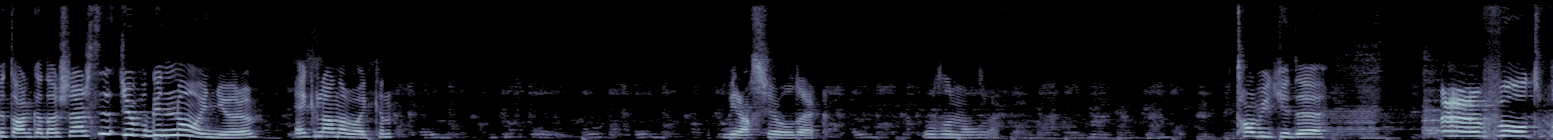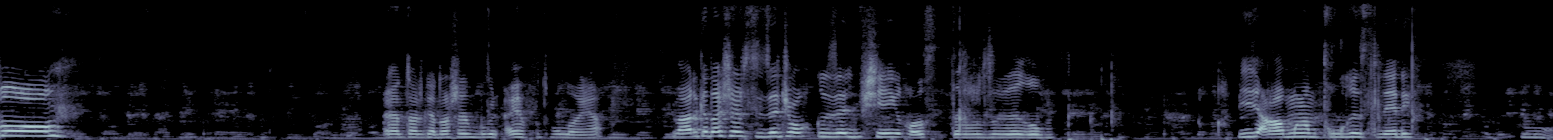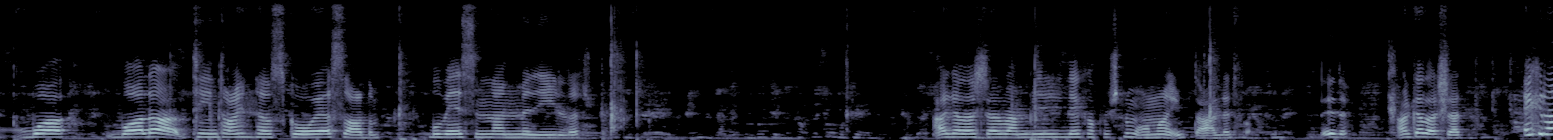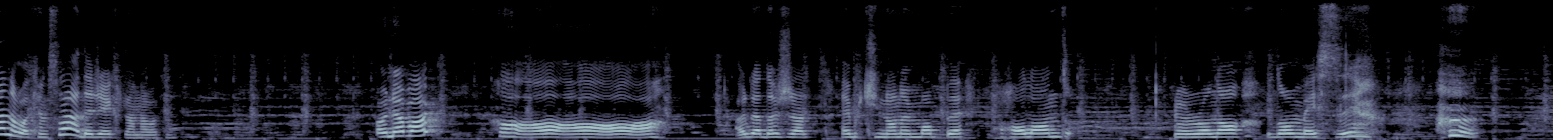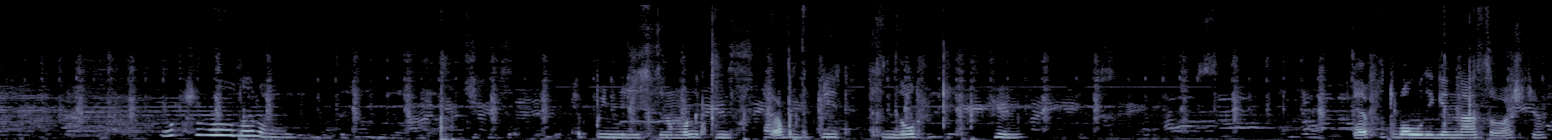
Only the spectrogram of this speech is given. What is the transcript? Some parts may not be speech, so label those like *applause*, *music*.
Evet arkadaşlar sizce bugün ne oynuyorum? Ekrana bakın. Biraz şey olacak. Uzun olacak. Tabii ki de e, futbol. Evet arkadaşlar bugün e-futbol oynuyor. Ve arkadaşlar size çok güzel bir şey göstereceğim. Biz Alman turistleri bu, bu ara Teen Titans Go'ya sardım. Bu bir esinlenme değildir. Arkadaşlar ben biriyle kapıştım ona iptal et falan dedi. Arkadaşlar ekrana bakın sadece ekrana bakın. Öne bak. Ha. Arkadaşlar hem Kylian Mbappe, Haaland, Ronaldo, Messi. Hepinizi selamünaleyküm. Selamünaleyküm. E, futbol liginden savaşacağım.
